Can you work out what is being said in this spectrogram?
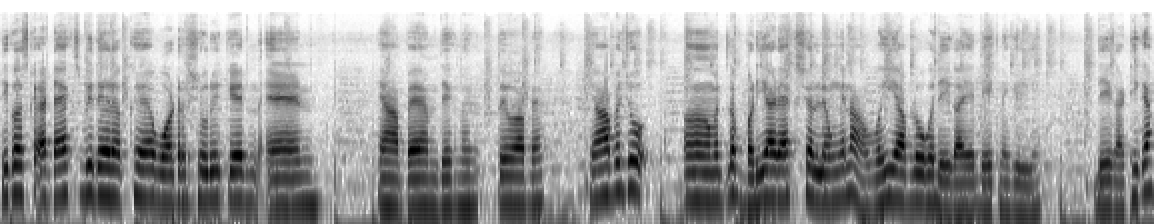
ठीक है उसके अटैक्स भी दे रखे हैं वाटर शूरिकेन एंड यहाँ पे हम देख सकते हो यहाँ पे जो आ, मतलब बढ़िया अटैक्स चल रहे होंगे ना वही आप लोगों को देगा ये देखने के लिए। देगा ठीक है?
